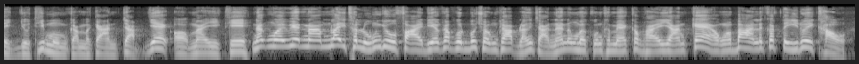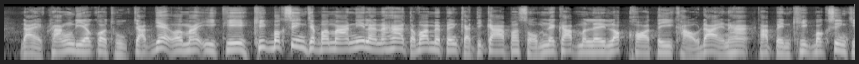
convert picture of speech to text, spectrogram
ติดอยู่ที่มุมกรรมการจับแยกออกมาอีกที นักมวยเวียดนามไล่ถลุงอยู่ฝ่ายเดียวครับคุณผู้ชมครับ หลังจากนั้นนักมวยคุณคแมก็พยายามแก้ออกมาบ้านแล้วก็ตีด้วยเข่า ได้ครั้งเดียวก็ถูกจับแยกออกมาอีกทีคิกบ็อกซิ่งจะประมาณนี้แหละนะฮะแต่ว่ามันเป็นกติกาผสมนะครับมันเลยล็อกคอตีเข่าได้นะฮะถ้าเป็นคิกบ็อกซิ่งจ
